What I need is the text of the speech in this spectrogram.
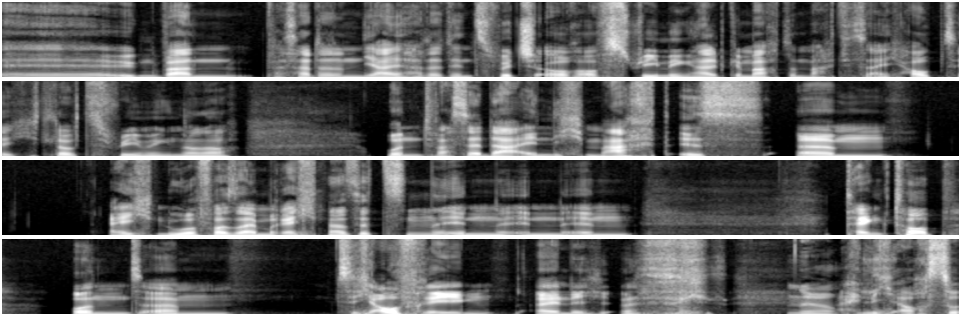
äh, irgendwann, was hat er dann? Ja, hat er den Switch auch auf Streaming halt gemacht und macht jetzt eigentlich hauptsächlich, ich glaube, Streaming nur noch. Und was er da eigentlich macht, ist ähm, eigentlich nur vor seinem Rechner sitzen in, in, in Tanktop und ähm, sich aufregen, eigentlich. Ja. eigentlich auch so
